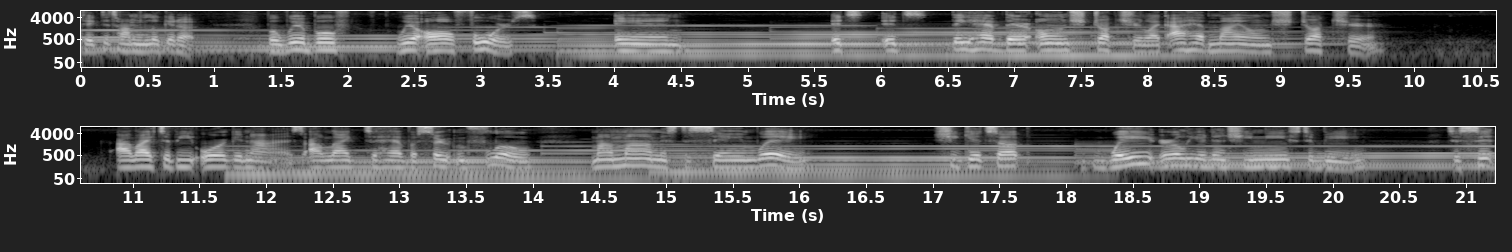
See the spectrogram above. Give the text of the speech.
Take the time to look it up. But we're both we're all fours. And it's it's they have their own structure. Like i have my own structure. I like to be organized. I like to have a certain flow. My mom is the same way. She gets up way earlier than she needs to be to sit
